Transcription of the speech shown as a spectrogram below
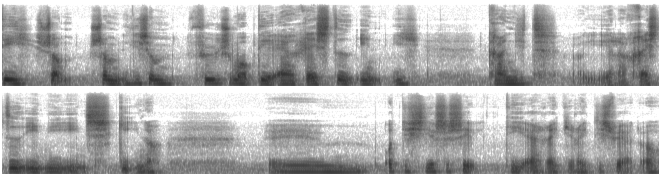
det, som, som ligesom føles som om det er ristet ind i granit, eller ristet ind i ens gener. Øhm, og det siger sig selv, det er rigtig, rigtig svært og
